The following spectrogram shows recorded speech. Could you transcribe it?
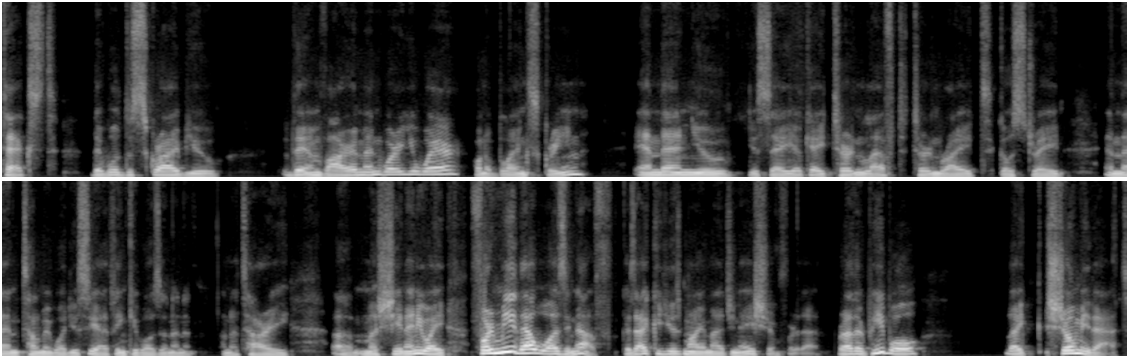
text that will describe you the environment where you were on a blank screen and then you you say okay turn left turn right go straight and then tell me what you see. I think it was on an, an atari uh, machine. Anyway for me that was enough because i could use my imagination for that. For other people like show me that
